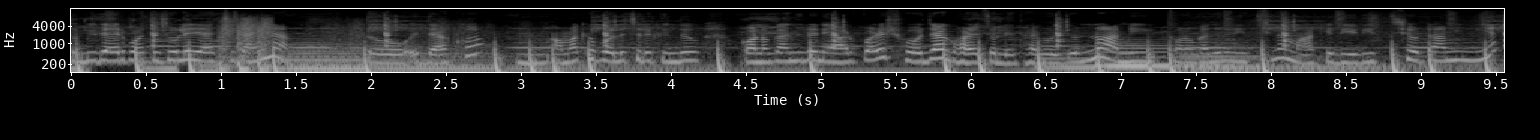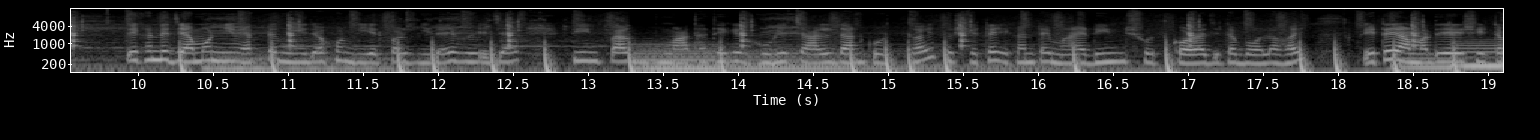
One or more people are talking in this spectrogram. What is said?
তো বিদায়ের পথে চলে যাচ্ছে, তাই না? তো দেখো আমাকে বলেছিল কিন্তু কনকাঞ্জলি নেওয়ার পরে সোজা ঘরে চলে যেতে ওই জন্য আমি কনকাঞ্জলি নিচ্ছি না মাকে দিয়ে দিচ্ছি ওটা আমি নিয়ে। তো এখানে যেমন নিয়ম, একটা মেয়ে যখন বিয়ের পর বিদায় হয়ে যায় তিন পাক মাথা থেকে ঘুরে চাল দান করতে হয়। তো সেটাই এখানটায় মায়ের ঋণ শোধ করা যেটা বলা হয়। এটাই আমাদের সেটা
